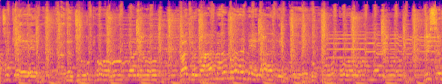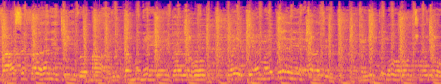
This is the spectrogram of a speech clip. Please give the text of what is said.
આજ કે યાર જૂઠો પડ્યો. ભગવાન મને લાગે ખોટો વિશ્વાસ કરી જીવ મારું તમને ધર્યો. કોઈ કેમ તે આજે મને એકલો છોડ્યો?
